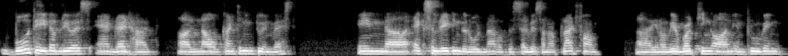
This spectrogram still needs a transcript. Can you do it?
both AWS and Red Hat are now continuing to invest in accelerating the roadmap of the service on our platform. You know, we're working on improving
